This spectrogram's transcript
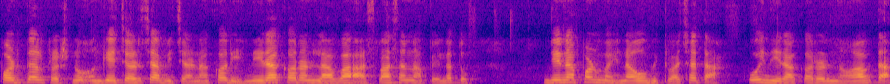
પડતર પ્રશ્નો અંગે ચર્ચા વિચારણા કરી નિરાકરણ લાવવા આશ્વાસન આપેલ હતું. જેના પણ મહિનાઓ વીતવા છતાં કોઈ નિરાકરણ ન આવતા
